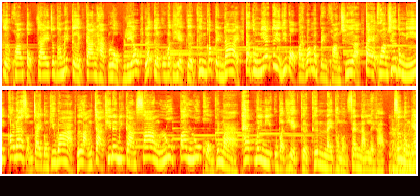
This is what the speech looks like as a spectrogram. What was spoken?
เกิดความตกใจจนทำให้เกิดการหักหลบเลี้ยว และเกิดอุบัติเหตุเกิดขึ้นก็เป็นได้ แต่ตรงนี้ก็อย่างที่บอกไปว่ามันเป็นความเชื่อ แต่ความเชื่อตรงนี้ก็น่าสนใจตรงที่ว่า หลังจากที่ได้มีการสร้างรูปปั้นลูกหงขึ้นมา แทบไม่มีอุบัติเหตุเกิดขึ้นในถนนเส้นนั้นเลยครับ ซึ่งตรงนี้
